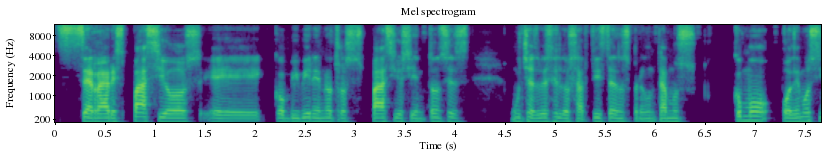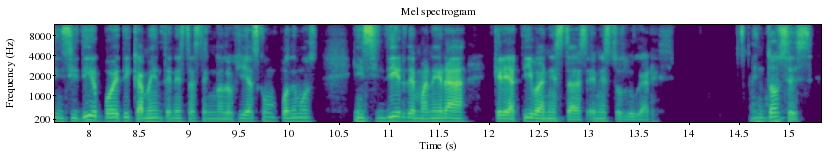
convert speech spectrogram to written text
cerrar espacios, eh, convivir en otros espacios y entonces muchas veces los artistas nos preguntamos cómo podemos incidir poéticamente en estas tecnologías, cómo podemos incidir de manera creativa en, estas, en estos lugares. Entonces,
